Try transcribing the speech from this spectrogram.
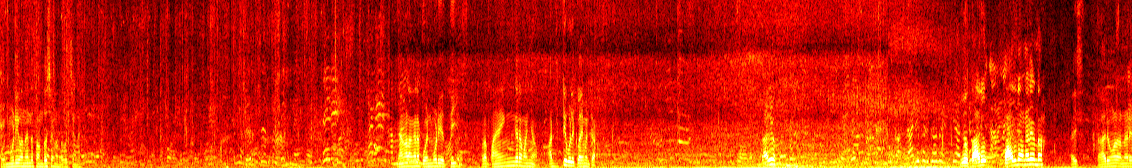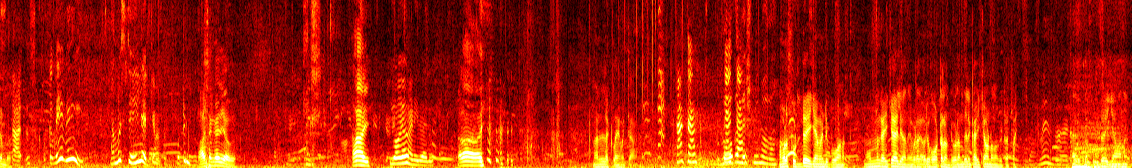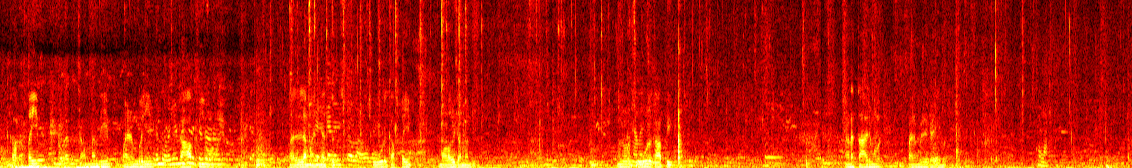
പൊന്മുടി വന്നതിന്റെ സന്തോഷം കണ്ടോ കൊച്ചിന്റെ ഞങ്ങൾ അങ്ങനെ പൊന്മുടി എത്തി. ഇവിടെ ഭയങ്കര മഞ്ഞ. അടിപൊളി ക്ലൈമറ്റാ താരു അയ്യോ താരു താരുന്റെ അണ്ണാടി ഉണ്ടോ താരുമോടെ അണ്ണാടി ഉണ്ടോ നമ്മൾ സ്റ്റേയിലായിരിക്കണം ആശങ്കാരിയാവ്. ഹായ്. യോയോ കാണിതാലും ഹായ്. നല്ല ക്ലൈമറ്റ് ആണ് നമ്മൾ ഫുഡ് കഴിക്കാൻ വേണ്ടി പോവാണ്. ഒന്നും കഴിക്കാനില്ല ഇവിടെ ഒരു ഹോട്ടലുണ്ട്. ഇവിടെ എന്തെങ്കിലും കഴിക്കാൻ ഉണ്ടോ നോക്കിട്ടെ ഇവിടെ ഫുഡ് കഴിക്കാൻ വന്ന് കപ്പയും ചമ്മന്തിയും പഴംപൊരിയും കാപ്പിയും നല്ല മഞ്ഞത്ത് ചൂട് കപ്പയും മുളക് ചമ്മന്തിയും. നമ്മളിവിടെ ചൂട് കാപ്പിയും. അങ്ങനെ താരുമുളക് പഴംപൊരി കഴിക്കുന്നു.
